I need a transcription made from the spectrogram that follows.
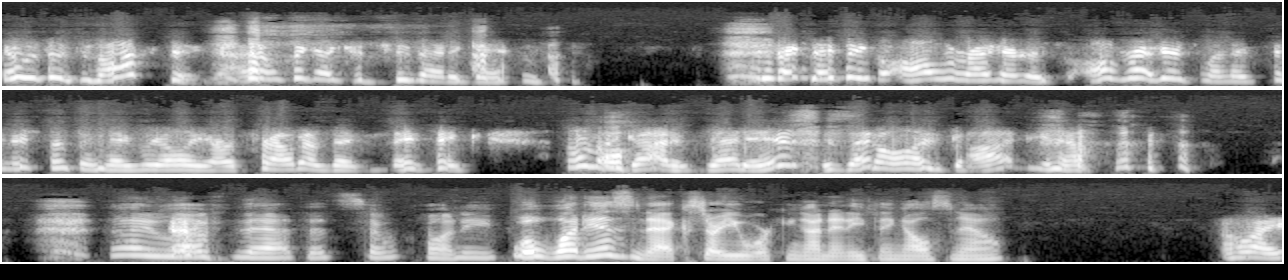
was exhausting. I don't think I could do that again. In fact, I think all writers, all writers, when they finish something they really are proud of, they, they think, "Oh my oh. God, is that it? Is that all I've got?" You know. I love that. That's so funny. Well, what is next? Are you working on anything else now? Oh, I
